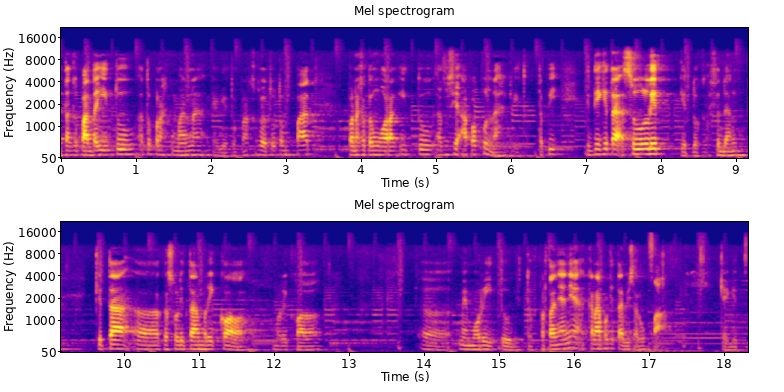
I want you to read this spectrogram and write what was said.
datang ke pantai itu atau pernah ke mana kayak gitu. Pernah ke suatu tempat pernah ketemu orang itu atau siapa pun lah gitu. Tapi intinya kita sulit gitu. Sedang kita uh, kesulitan merecall merecall uh, memori itu gitu. Pertanyaannya kenapa kita bisa lupa? Kayak gitu.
